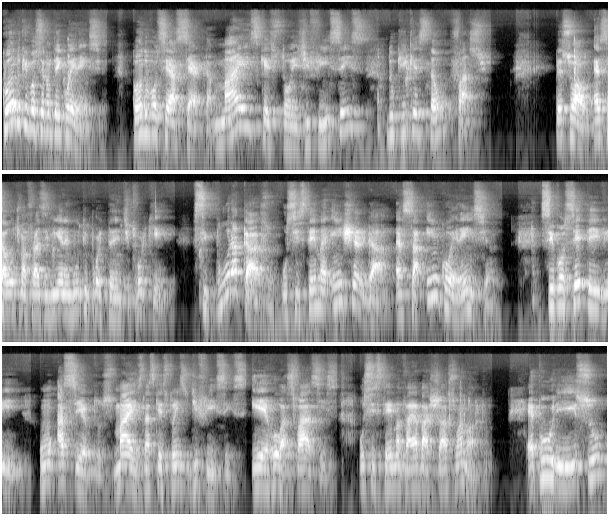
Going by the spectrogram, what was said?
Quando que você não tem coerência? quando você acerta mais questões difíceis do que questão fácil. Pessoal, essa última frase minha é muito importante, porque se por acaso o sistema enxergar essa incoerência, se você teve um acertos mais nas questões difíceis e errou as fáceis, o sistema vai abaixar a sua nota. É por isso,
